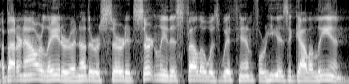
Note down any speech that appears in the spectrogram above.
About an hour later, another asserted, Certainly this fellow was with him, for he is a Galilean.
